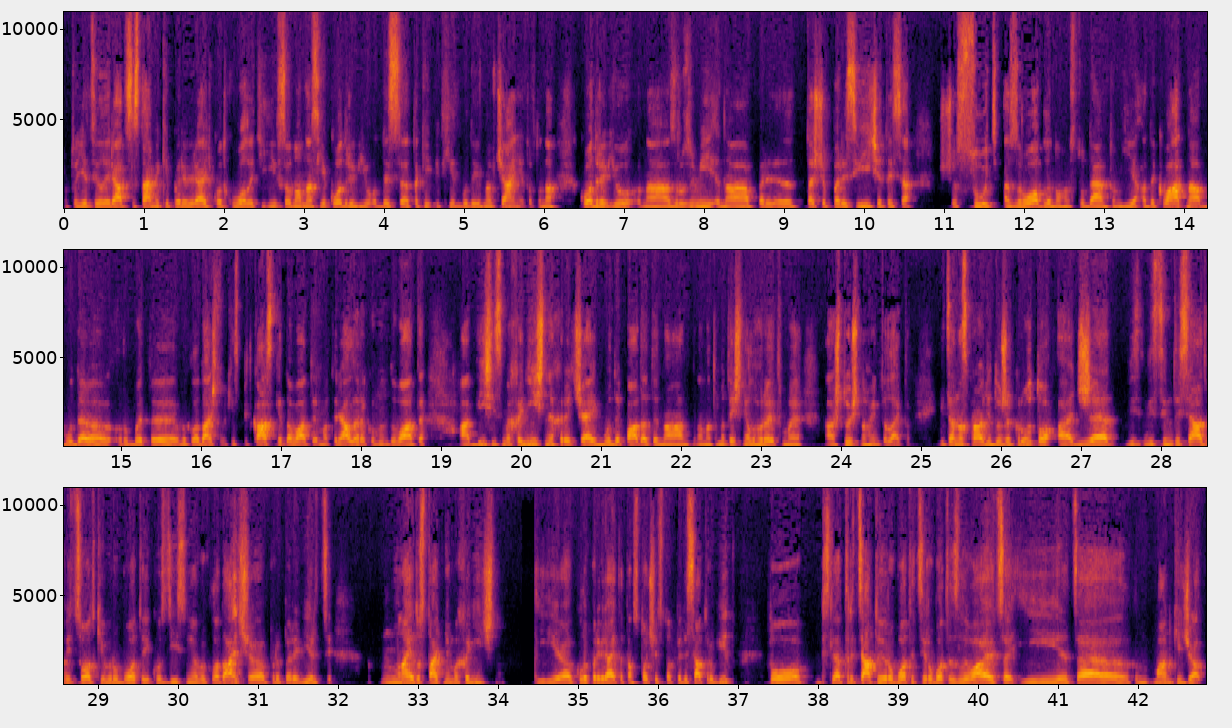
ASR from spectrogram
тобто є цілий ряд систем, які перевіряють код quality, і все одно в нас є код рев'ю. От десь е, такий підхід буде і в навчанні. Тобто на код рев'ю, на зрозумі, на е, те, щоб пересвідчитися, що суть зробленого студентом є адекватна, буде робити викладач, тобто якісь підказки давати, матеріали рекомендувати. А більшість механічних речей буде падати на, на математичні алгоритми штучного інтелекту. І це насправді дуже круто, адже 80% роботи, яку здійснює викладач е, при перевірці, вона є достатньо механічна. І е, коли перевіряєте там 100 чи 150 робіт, то після 30-ї роботи ці роботи зливаються, і це monkey job.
